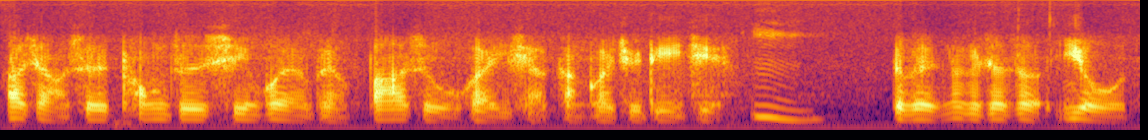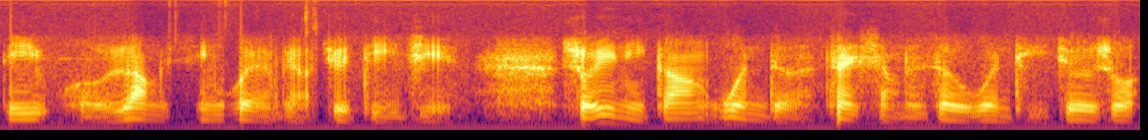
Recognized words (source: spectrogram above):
阿想是通知新会员朋友八十五块以下赶快去低接，嗯，对不对？那个叫做有低我让新会员朋友去低接。所以你刚刚问的在想的这个问题，就是说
